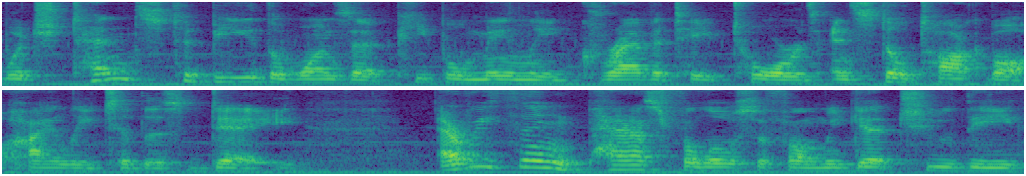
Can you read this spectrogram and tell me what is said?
which tends to be the ones that people mainly gravitate towards and still talk about highly to this day. Everything past Filosofem, we get to the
